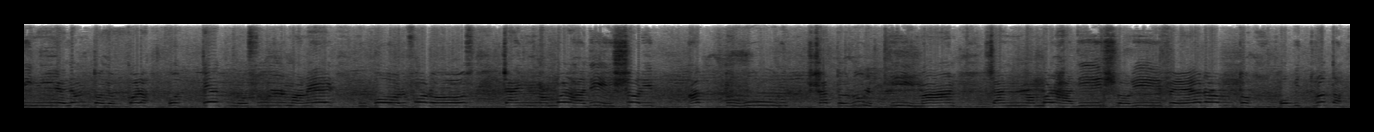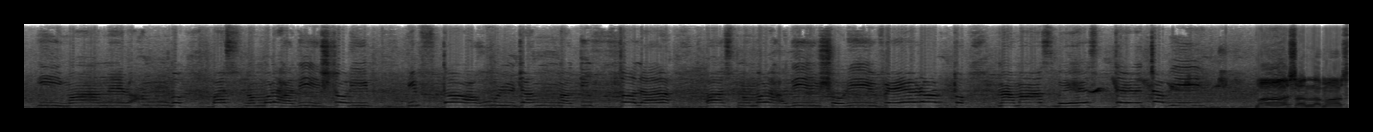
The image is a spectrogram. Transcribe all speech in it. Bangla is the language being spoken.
দিনী এলম তলব করা প্রত্যেক মুসলমানের উপর ফরজ চার নম্বর হাদিস শরীফ আত্মহুর সাতরুল ইমান চার নম্বর হাদিস শরীফের অর্থ পবিত্রতা ইমানের অঙ্গ। পাঁচ নম্বর হাদিস শরীফ ইফতাহুল জান্নাতি পাঁচ নম্বর হাদিস শরীফের অর্থ নামাজ বেহেস্তের চাবি। মাশাল্লাহ মাশাল্লাহ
